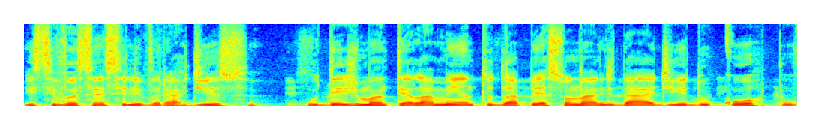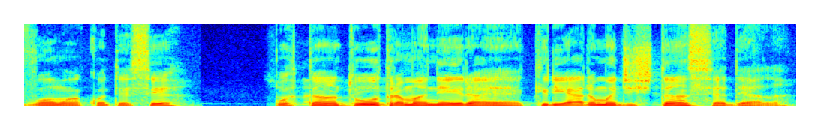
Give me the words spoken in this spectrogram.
E se você se livrar disso, o desmantelamento da personalidade e do corpo vão acontecer. Portanto, outra maneira é criar uma distância dela.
